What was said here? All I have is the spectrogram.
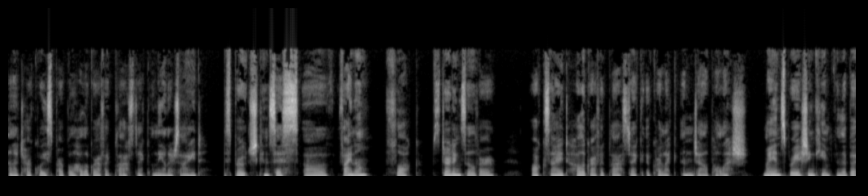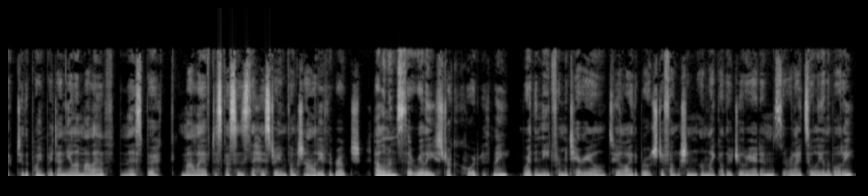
and a turquoise purple holographic plastic on the other side. This brooch consists of vinyl, flock, sterling silver, oxide, holographic plastic, acrylic, and gel polish. My inspiration came from the book To the Point by Daniela Malev. In this book, Malev discusses the history and functionality of the brooch. Elements that really struck a chord with me were the need for material to allow the brooch to function, unlike other jewellery items that relied solely on the body.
